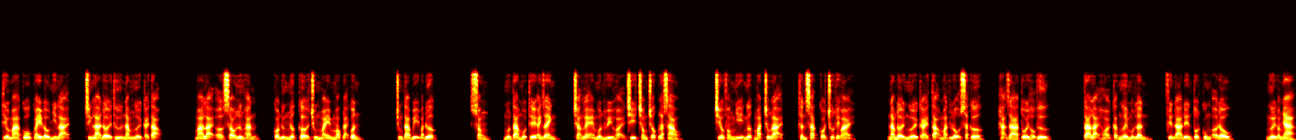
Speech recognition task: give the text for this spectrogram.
Tiểu ma cô quay đầu nhìn lại, chính là đời thứ năm người cải tạo. Mà lại ở sau lưng hắn, còn đứng nước cờ chúng máy móc đại quân. Chúng ta bị bắt được. Song muốn ta một thế anh danh, chẳng lẽ muốn hủy hoại chỉ trong chốc lát sao? Chiêu phong nhĩ nước mắt trông lại, thần sắc có chút hề vải năm đời người cải tạo mặt lộ sắc cơ, hạ ra tối hậu thư. Ta lại hỏi các ngươi một lần, phiến đá đến tột cùng ở đâu? Người đó nha.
